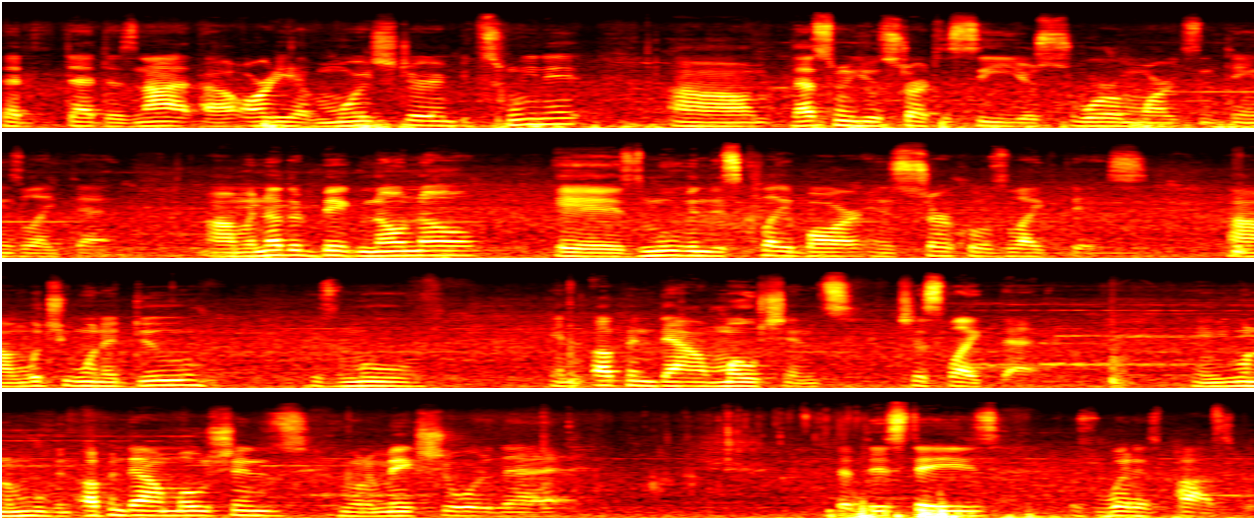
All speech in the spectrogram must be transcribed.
that that does not uh, already have moisture in between it um, that's when you'll start to see your swirl marks and things like that. Um, another big no-no is moving this clay bar in circles like this. Um, what you want to do is move in up and down motions just like that. And you want to move in up and down motions you want to make sure that that this stays as wet as possible.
